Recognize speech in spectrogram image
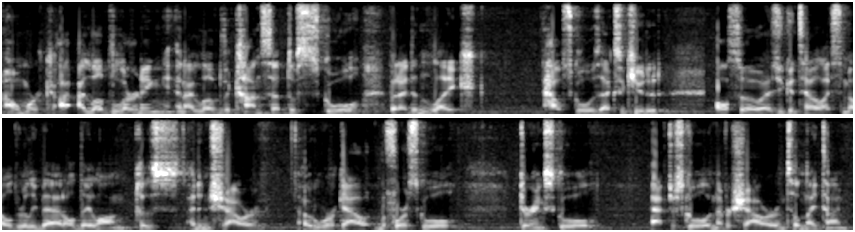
homework. I, I loved learning and I loved the concept of school, but I didn't like how school was executed. Also, as you can tell, I smelled really bad all day long because I didn't shower. I would work out before school, during school, after school, and never shower until nighttime.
